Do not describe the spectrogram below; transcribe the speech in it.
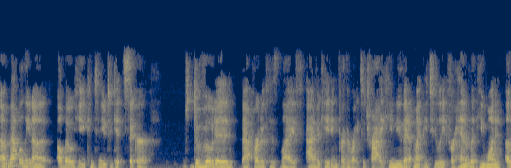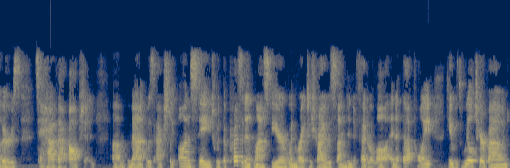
uh, Matt Bellina, although he continued to get sicker, devoted that part of his life advocating for the right to try. He knew that it might be too late for him, but he wanted others to have that option. Um, Matt was actually on stage with the president last year when Right to Try was signed into federal law. And at that point, he was wheelchair bound.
